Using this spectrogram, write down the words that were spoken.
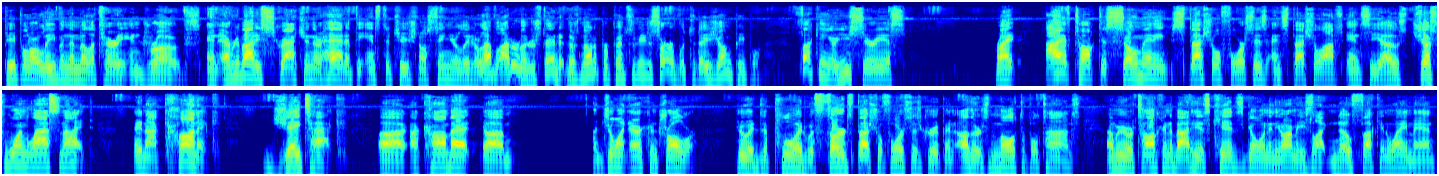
People are leaving the military in droves and everybody's scratching their head at the institutional senior leader level. I don't understand it. There's not a propensity to serve with today's young people. Fucking, are you serious? Right? I have talked to so many special forces and special ops NCOs. Just one last night, an iconic JTAC, uh, a combat um, joint air controller who had deployed with 3rd Special Forces Group and others multiple times. And we were talking about his kids going in the Army. He's like, no fucking way, man.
